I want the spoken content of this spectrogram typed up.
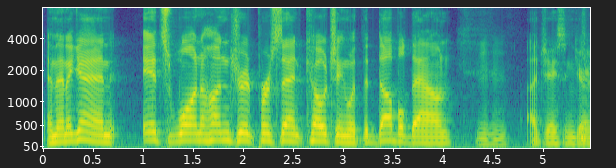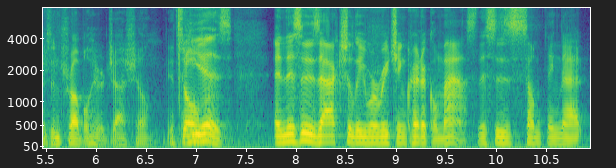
And then again, it's 100% coaching with the double down. Uh, Jason Garrett's in trouble here, Josh Hill. It's over. He is. And this is actually, we're reaching critical mass. This is something that,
